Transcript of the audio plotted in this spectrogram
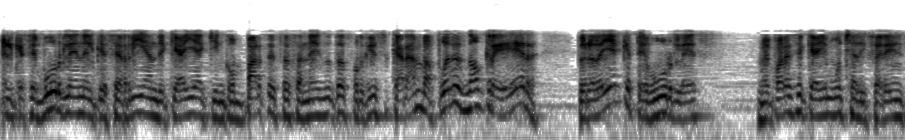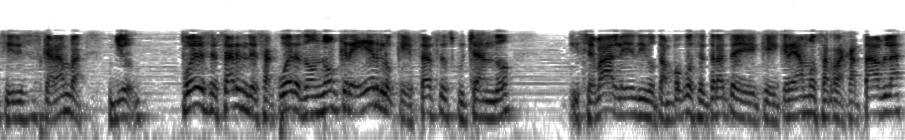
el que se burlen, el que se rían de que haya quien comparte estas anécdotas, porque es caramba, puedes no creer, pero de ahí que te burles, me parece que hay mucha diferencia y dices, caramba, yo puedes estar en desacuerdo, no creer lo que estás escuchando, y se vale, digo, tampoco se trata de que creamos a rajatabla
